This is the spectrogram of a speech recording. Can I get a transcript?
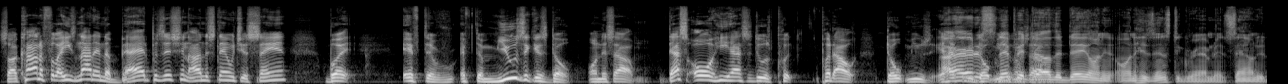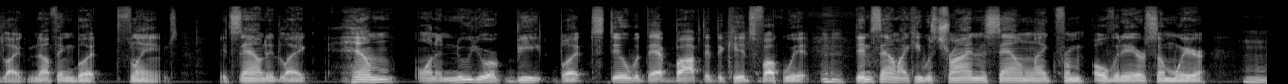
So I kind of feel like he's not in a bad position. I understand what you're saying, but if the if the music is dope on this album, that's all he has to do is put put out dope music. It I has to be heard a snippet the other day on it on his Instagram that sounded like nothing but flames. It sounded like him on a New York beat, but still with that bop that the kids fuck with. Mm-hmm. Didn't sound like he was trying to sound like from over there somewhere. Mm-hmm.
